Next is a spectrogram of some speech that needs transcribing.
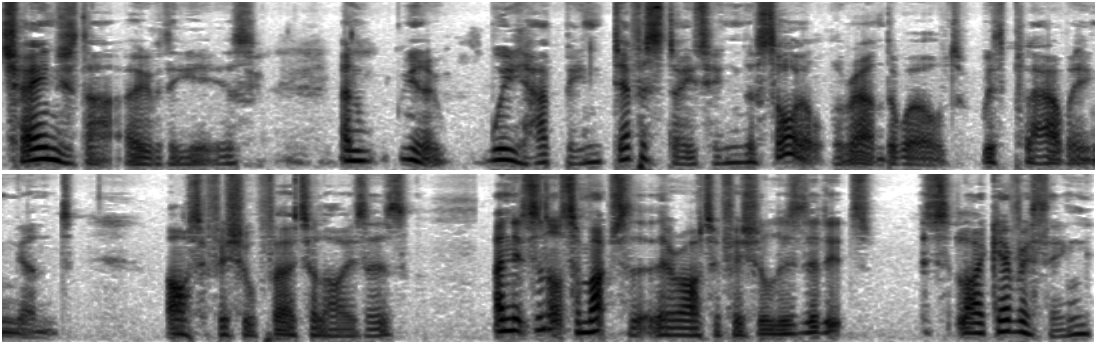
changed that over the years? And, you know, we have been devastating the soil around the world with ploughing and artificial fertilizers. And it's not so much that they're artificial, is that it's it's like everything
